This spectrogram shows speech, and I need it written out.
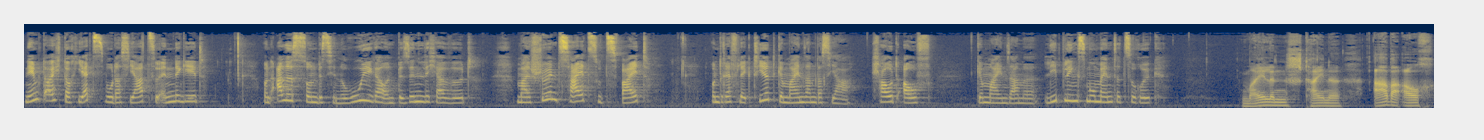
Nehmt euch doch jetzt, wo das Jahr zu Ende geht und alles so ein bisschen ruhiger und besinnlicher wird, mal schön Zeit zu zweit und reflektiert gemeinsam das Jahr. Schaut auf gemeinsame Lieblingsmomente zurück. Meilensteine, aber auch,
